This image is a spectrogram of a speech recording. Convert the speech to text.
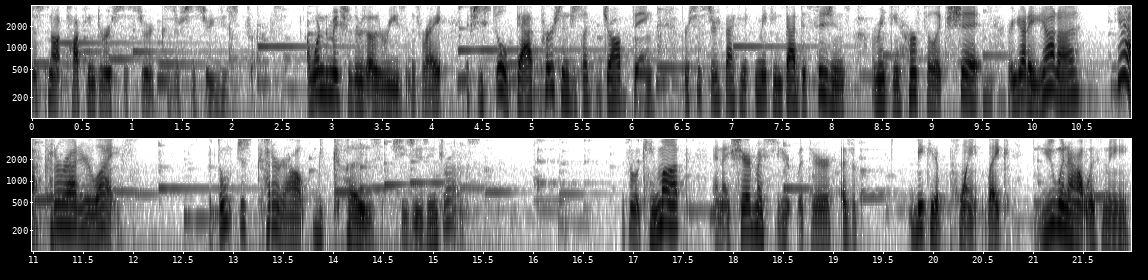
just not talking to her sister because her sister used drugs. I wanted to make sure there was other reasons, right? If she's still a bad person, just like the job thing, her sister's back making bad decisions or making her feel like shit or yada yada, yeah, cut her out of your life. But don't just cut her out because she's using drugs. so it came up, and I shared my secret with her as a making a point. Like, you went out with me.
